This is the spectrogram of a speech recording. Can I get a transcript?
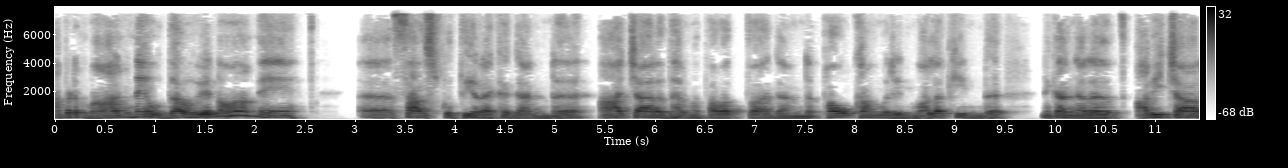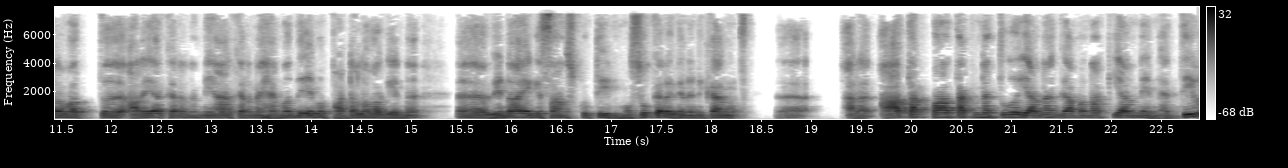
අපිට මාන්නය උදව් වෙනවා මේ සංස්කෘතිය රැකගන්න ආචාර ධර්ම පවත්වා ගන්න පව්කම් වලින් වළකින්න. නිකන් අර අවිචාරවත් අරයා කරන මෙයා කරන හැමදේම පටලවාගෙන වෙන අයගේ සංස්කෘතිය මුසු කරගෙන නිකන් අර ආතක් පාතක් නැතුව යන ගමනක් යන්නේ නැතිව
